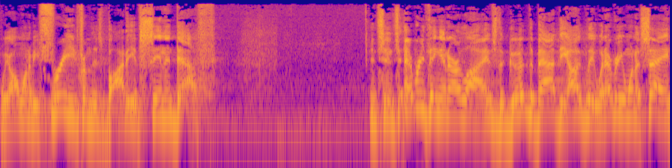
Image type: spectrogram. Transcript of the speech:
We all want to be freed from this body of sin and death. And since everything in our lives, the good, the bad, the ugly, whatever you want to say,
